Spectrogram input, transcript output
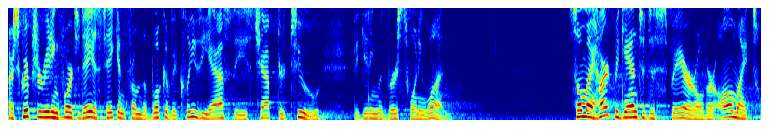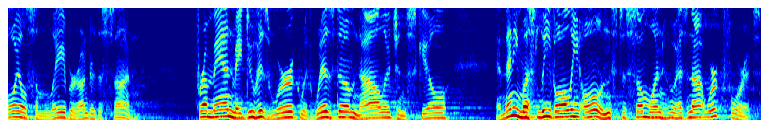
Our scripture reading for today is taken from the book of Ecclesiastes, chapter 2, beginning with verse 21. So my heart began to despair over all my toilsome labor under the sun. For a man may do his work with wisdom, knowledge, and skill, and then he must leave all he owns to someone who has not worked for it.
